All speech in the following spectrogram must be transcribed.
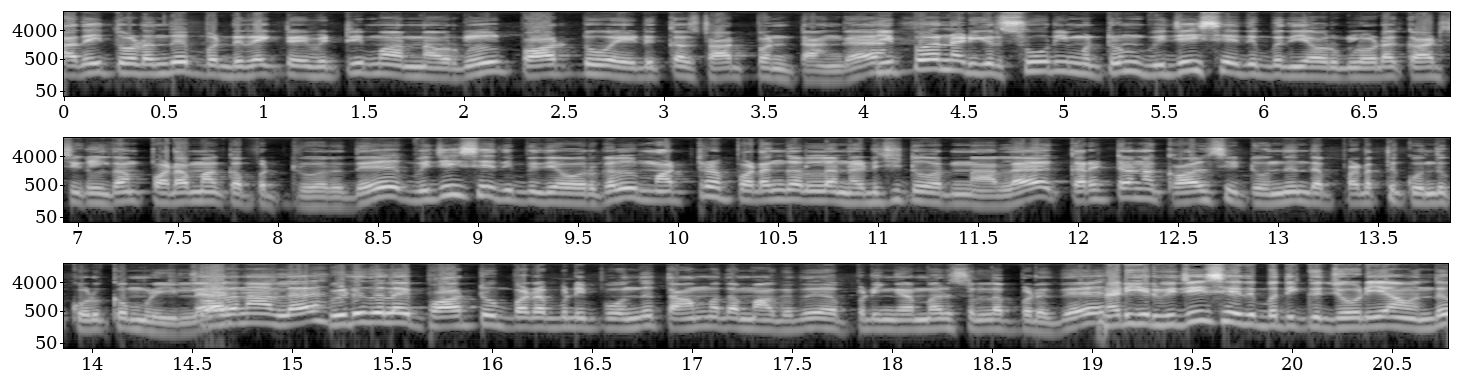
அதைத் தொடர்ந்து இப்ப டிரெக்டர் வெற்றிமாறன் அவர்கள் பார்ட் டூவை எடுக்க ஸ்டார்ட் பண்ணிட்டாங்க. இப்போ நடிகர் சூரி மற்றும் விஜய் சேதுபதி அவர்களோட காட்சிகள் தான் படமாக்கப்பட்டு வருது. விஜய் சேதுபதி அவர்கள் மற்ற படங்கள்ல நடிச்சிட்டு வரனால கரெக்டான கால் சீட் வந்து இந்த படத்துக்கு வந்து கொடுக்க முடியல. அதனால விடுதலை பார்ட் டூ படப்பிடிப்பு வந்து தாமதமாகுது அப்படிங்கிற மாதிரி சொல்லப்படுது. நடிகர் விஜய் சேதுபதிக்கு ஜோடியா வந்து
